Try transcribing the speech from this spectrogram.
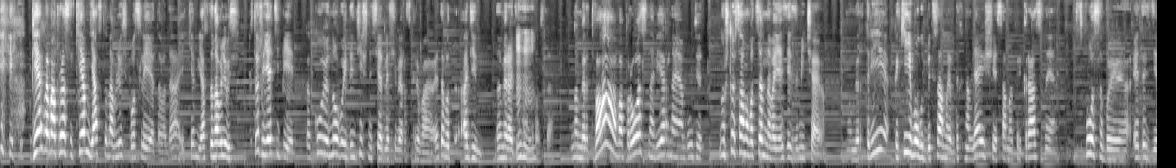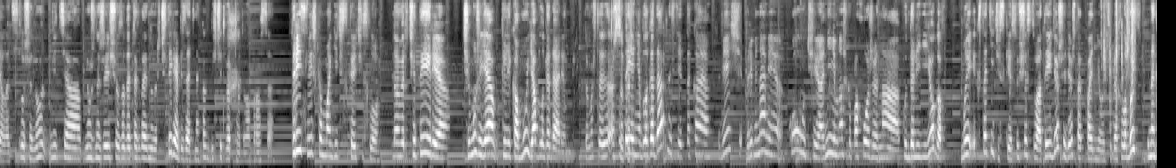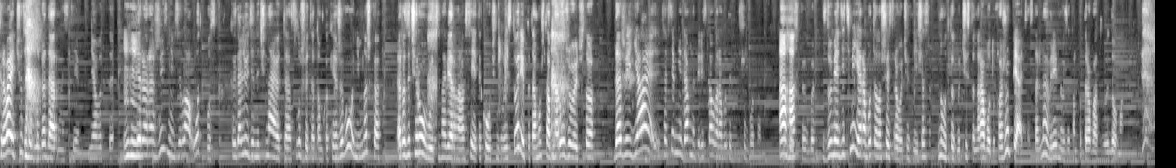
Первый вопрос, и кем я становлюсь после этого, да, и кем я становлюсь. Кто же я теперь? Какую новую идентичность я для себя раскрываю? Это вот один, номер один Мгм. вопрос, да. Номер два вопрос, наверное, будет, ну, что самого ценного я здесь замечаю? Номер три, какие могут быть самые вдохновляющие, самые прекрасные способы это сделать? Слушай, ну ведь а, нужно же еще задать тогда и номер четыре обязательно, как без четвертого вопроса? Три слишком магическое число. Номер четыре. Чему же я или кому я благодарен? Потому что Супер. состояние благодарности это такая вещь. Временами коучи, они немножко похожи на кундалини-йогов. Мы экстатические существа. Ты идешь, идешь так по дню, тебя хлобыть и накрывает чувство благодарности. Я вот Мгм. Первый раз в жизни взяла отпуск. Когда люди начинают э, слушать о том, как я живу, немножко разочаровываются, наверное, во всей этой коучинговой истории, потому что обнаруживают, что даже я совсем недавно перестала работать по субботам. То Ага. есть, как бы, с двумя детьми я работала 6 рабочих дней. Сейчас, ну, вот как бы чисто на работу хожу 5, остальное время уже там подрабатываю дома.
